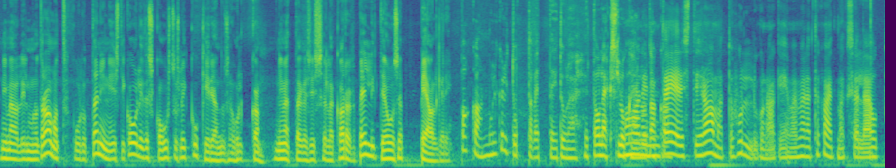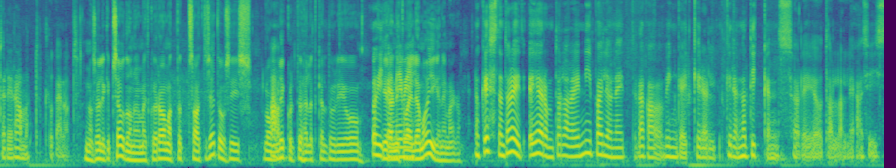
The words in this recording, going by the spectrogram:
nime all ilmunud raamat kuulub tänini Eesti koolides kohustusliku kirjanduse hulka. nimetage siis selle Carr Belli teose pealkiri. pagan, mul küll tuttav ette ei tule, et oleks lugenud, aga ma olin aga... täiesti raamatuhull kunagi ma ei mäleta ka, et ma oleks selle autori raamatut lugenud. no see oligi pseudonüüm, et kui raamatut saatis edu, siis loomulikult ah. ühel hetkel tuli ju kirjanik välja oma õige nimega. no kes nad olid, Eerum, tollal oli nii palju neid väga vingeid kirjal, kirja, no Dickens oli ju tollal ja siis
